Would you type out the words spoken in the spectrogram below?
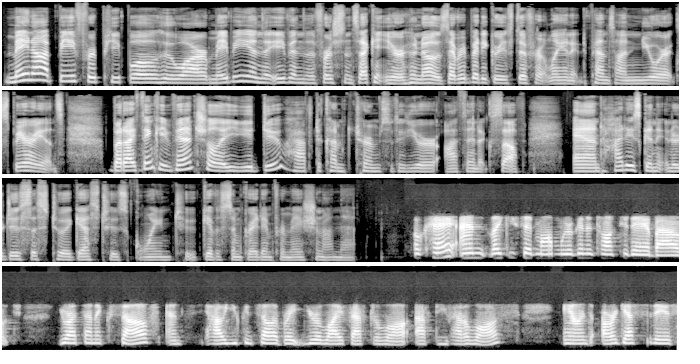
may not be for people who are maybe in the even the first and second year. Who knows? Everybody grieves differently, and it depends on your experience. But I think eventually you do have to come to terms with your authentic self. And Heidi's going to introduce us to a guest who's going to give us some great information on that. Okay. And like you said, Mom, we're going to talk today about your authentic self and how you can celebrate your life after lo- after you've had a loss. And our guest today is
